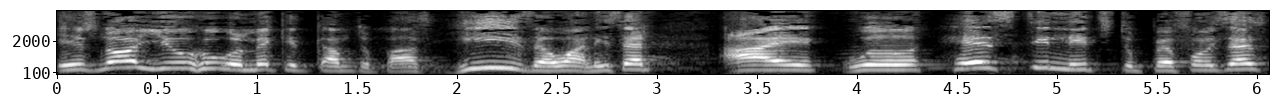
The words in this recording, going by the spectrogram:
it's not you who will make it come to pass. He is the one. He said, I will hasten it to perform. He says,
